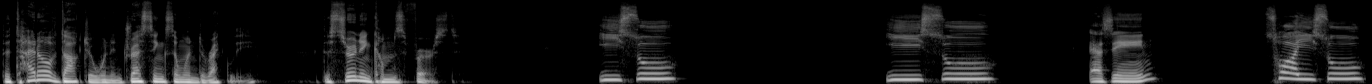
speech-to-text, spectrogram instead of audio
The title of doctor when addressing someone directly. The surname comes first. 医师，医师，as in，蔡医师，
